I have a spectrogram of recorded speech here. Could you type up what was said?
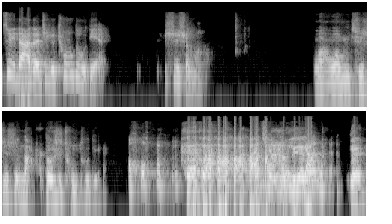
最大的这个冲突点是什么？哇，我们其实是哪儿都是冲突点哦，完全不一样的。对，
